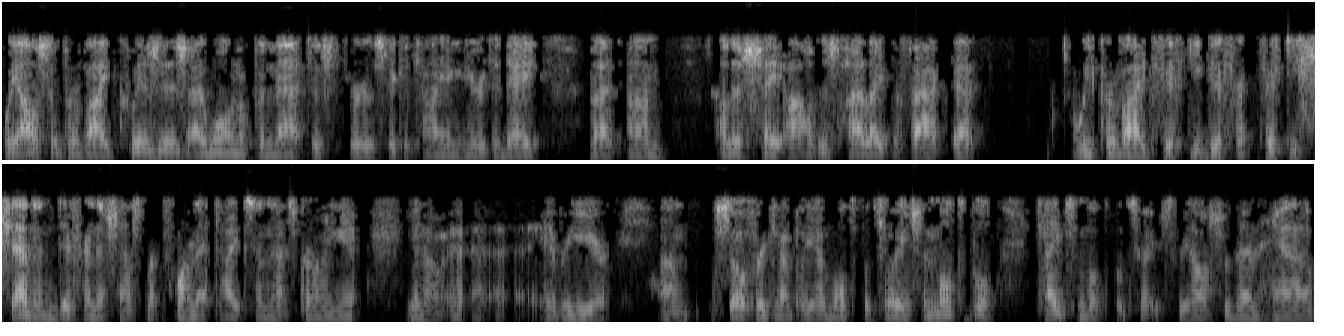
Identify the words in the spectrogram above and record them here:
We also provide quizzes. I won't open that just for the sake of time here today, but um, I'll just say I'll just highlight the fact that we provide 50 different, 57 different assessment format types, and that's growing it, you know, every year. Um, so, for example, you have multiple choice and multiple types of multiple choice. We also then have,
